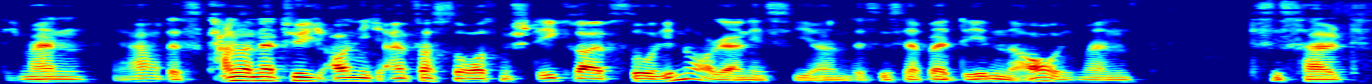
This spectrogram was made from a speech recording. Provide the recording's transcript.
ich meine, ja, das kann man natürlich auch nicht einfach so aus dem Stegreif so hinorganisieren. Das ist ja bei denen auch. Ich meine, das ist halt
